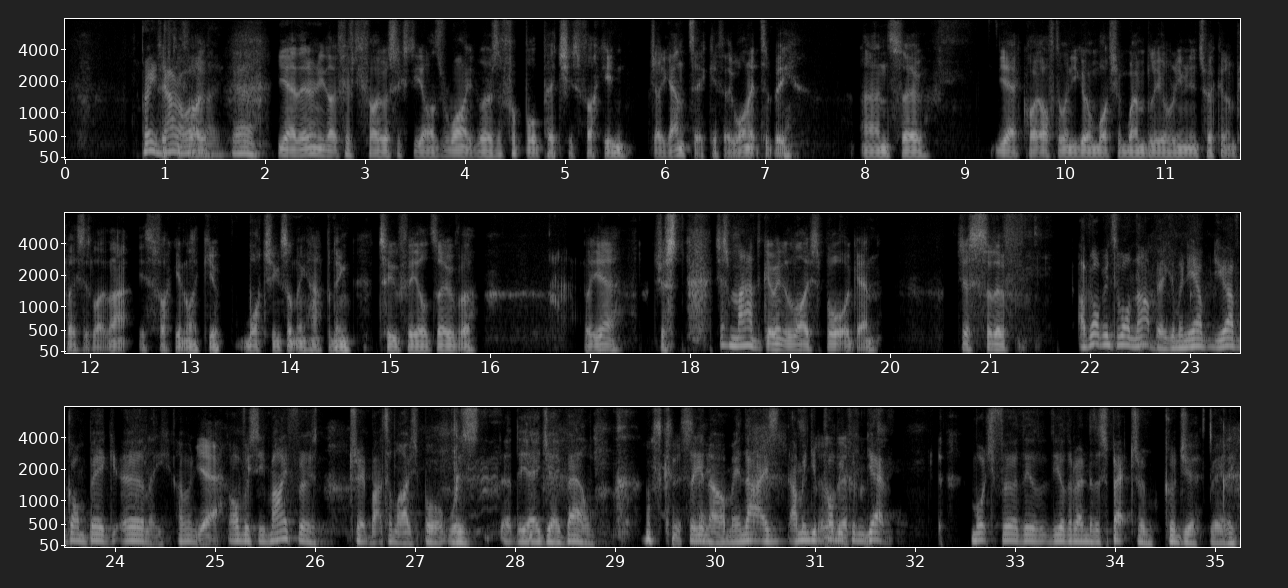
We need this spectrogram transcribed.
Pretty narrow, aren't 55. they? Yeah. yeah, they're only like 55 or 60 yards wide, whereas a football pitch is fucking gigantic if they want it to be. And so, yeah, quite often when you go and watch in Wembley or even in Twickenham and places like that, it's fucking like you're watching something happening two fields over. But yeah, just just mad going to live sport again. Just sort of, I've not been to one that big. I mean, you have you have gone big early, haven't you? Yeah. Obviously, my first trip back to live sport was at the AJ Bell. I was going to So say, you know, I mean, that is. I mean, you probably couldn't get much further the other end of the spectrum, could you? Really?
